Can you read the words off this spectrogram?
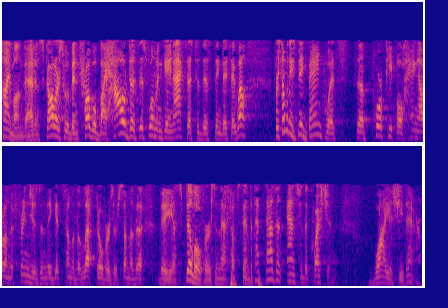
time on that, and scholars who have been troubled by how does this woman gain access to this thing, they say, well, for some of these big banquets, the poor people hang out on the fringes and they get some of the leftovers or some of the, the uh, spillovers, and that helps them. But that doesn't answer the question why is she there?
